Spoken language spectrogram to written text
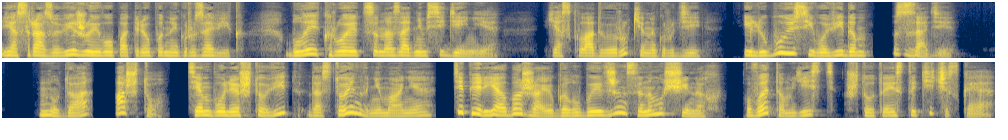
я сразу вижу его потрепанный грузовик. Блейк роется на заднем сиденье. Я складываю руки на груди и любуюсь его видом сзади. Ну да, а что? Тем более, что вид достоин внимания. Теперь я обожаю голубые джинсы на мужчинах. В этом есть что-то эстетическое.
